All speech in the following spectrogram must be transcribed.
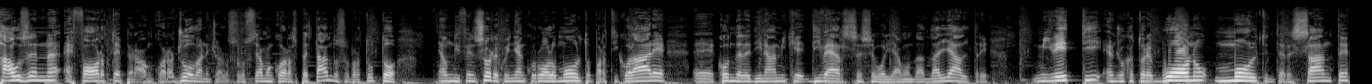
Hausen è forte, però ancora giovane, cioè lo stiamo ancora aspettando, soprattutto è un difensore, quindi ha anche un ruolo molto particolare, eh, con delle dinamiche diverse se vogliamo da, dagli altri. Miretti è un giocatore buono, molto interessante,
